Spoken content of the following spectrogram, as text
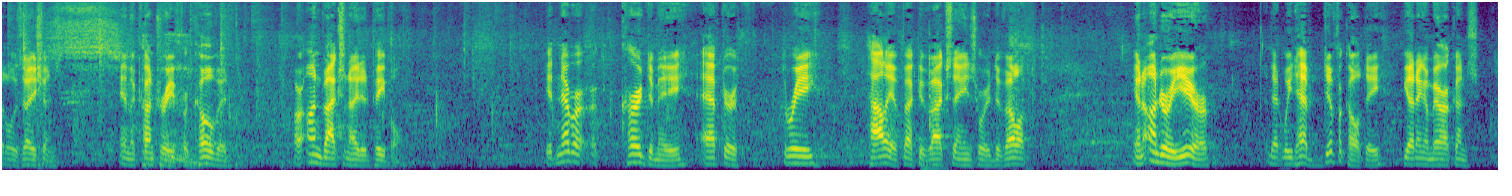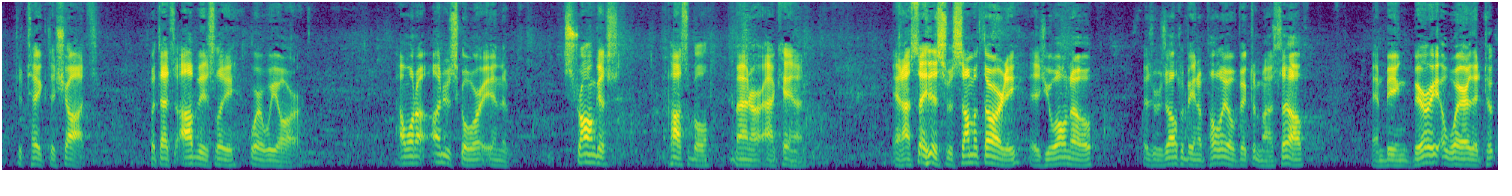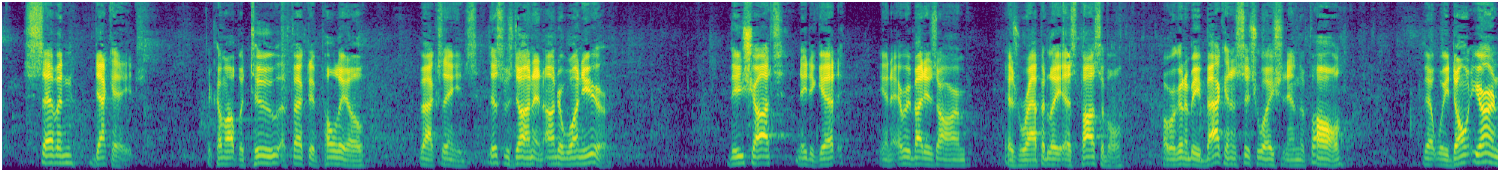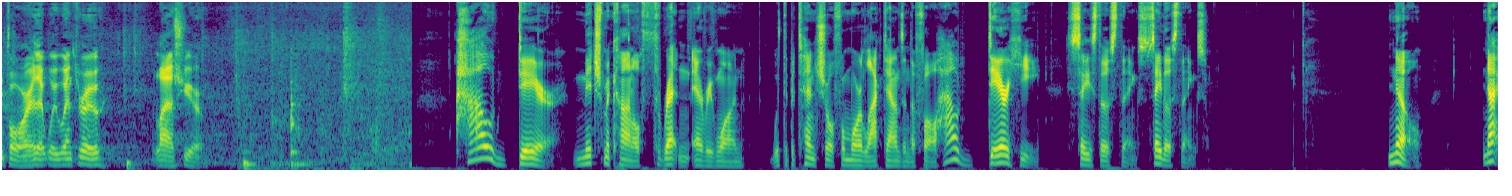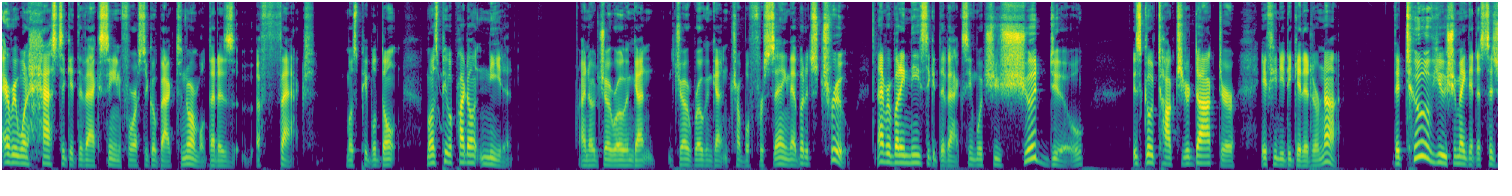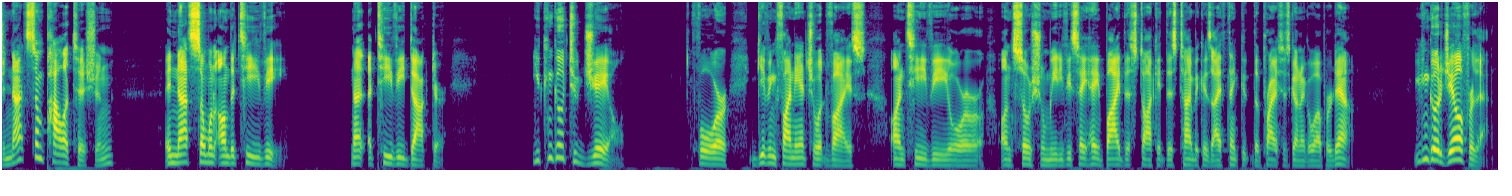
hospitalizations in the country for COVID are unvaccinated people. It never occurred to me after three highly effective vaccines were developed in under a year that we'd have difficulty getting Americans to take the shots. But that's obviously where we are. I want to underscore in the strongest possible manner I can. And I say this with some authority, as you all know, as a result of being a polio victim myself and being very aware that it took seven decades to come up with two effective polio vaccines. This was done in under one year. These shots need to get in everybody's arm as rapidly as possible, or we're going to be back in a situation in the fall that we don't yearn for that we went through last year. How dare Mitch McConnell threaten everyone with the potential for more lockdowns in the fall? How dare he say those things? Say those things. No, not everyone has to get the vaccine for us to go back to normal. That is a fact. Most people don't. Most people probably don't need it. I know Joe Rogan got Joe Rogan got in trouble for saying that, but it's true. Not everybody needs to get the vaccine. What you should do is go talk to your doctor if you need to get it or not. The two of you should make that decision, not some politician and not someone on the TV, not a TV doctor. You can go to jail for giving financial advice on TV or on social media if you say, hey, buy this stock at this time because I think the price is going to go up or down. You can go to jail for that.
